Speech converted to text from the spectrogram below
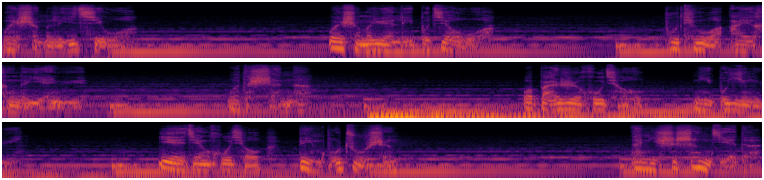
为什么离弃我？为什么远离不救我？不听我哀恨的言语？我的神呢？我白日呼求，你不应允；夜间呼求，并不助声。但你是圣洁的。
